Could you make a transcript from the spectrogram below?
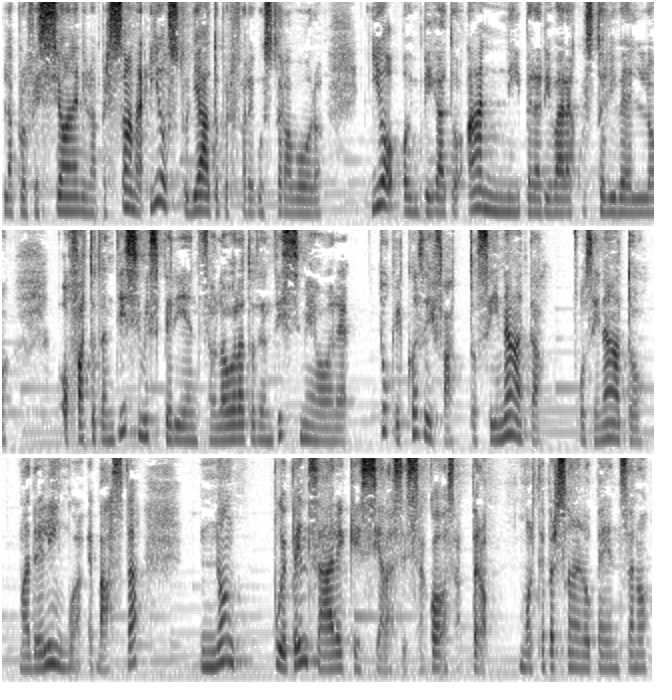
la professione di una persona. Io ho studiato per fare questo lavoro, io ho impiegato anni per arrivare a questo livello, ho fatto tantissime esperienze, ho lavorato tantissime ore. Tu che cosa hai fatto? Sei nata o sei nato madrelingua e basta? Non puoi pensare che sia la stessa cosa, però molte persone lo pensano,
